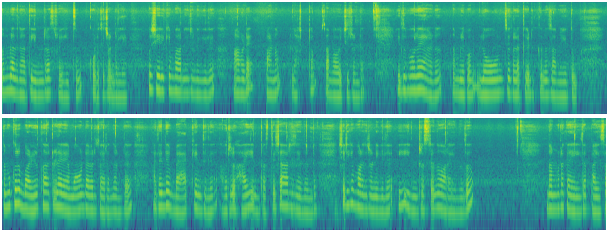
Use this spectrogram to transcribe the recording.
നമ്മളതിനകത്ത് ഇൻട്രസ്റ്റ് റേറ്റ്സും കൊടുത്തിട്ടുണ്ടല്ലേ? അപ്പോൾ ശരിക്കും പറഞ്ഞിട്ടുണ്ടെങ്കിൽ അവിടെ പണം നഷ്ടം സംഭവിച്ചിട്ടുണ്ട്. ഇതുപോലെയാണ് നമ്മളിപ്പം ലോൺസുകളൊക്കെ എടുക്കുന്ന സമയത്തും നമുക്കൊരു ബൾക്കായിട്ടുള്ള ഒരു എമൗണ്ട് അവർ തരുന്നുണ്ട്. അതിന്റെ ബാക്ക് എൻഡിൽ അവരൊരു ഹൈ ഇൻട്രസ്റ്റ് ചാർജ് ചെയ്യുന്നുണ്ട്. ശരിക്കും പറഞ്ഞിട്ടുണ്ടെങ്കിൽ ഈ ഇൻട്രസ്റ്റ് എന്ന് പറയുന്നത് നമ്മുടെ കയ്യിലത്തെ പൈസ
